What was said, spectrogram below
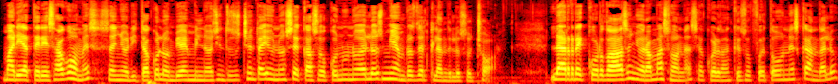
María Teresa Gómez, señorita Colombia de 1981, se casó con uno de los miembros del clan de los Ochoa. La recordada señora Amazonas, ¿se acuerdan que eso fue todo un escándalo?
